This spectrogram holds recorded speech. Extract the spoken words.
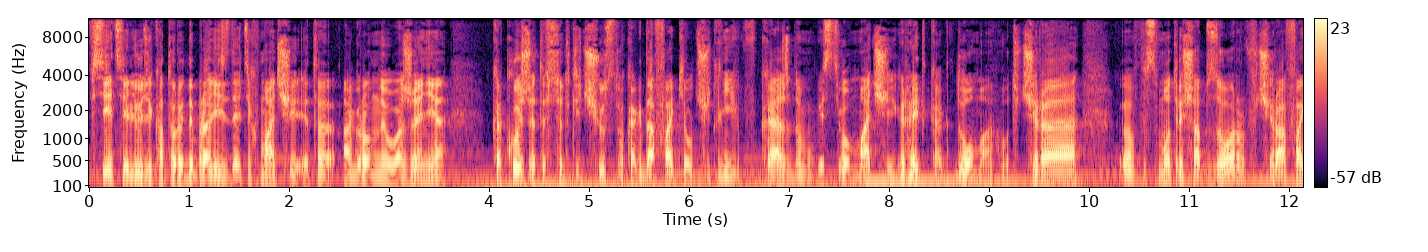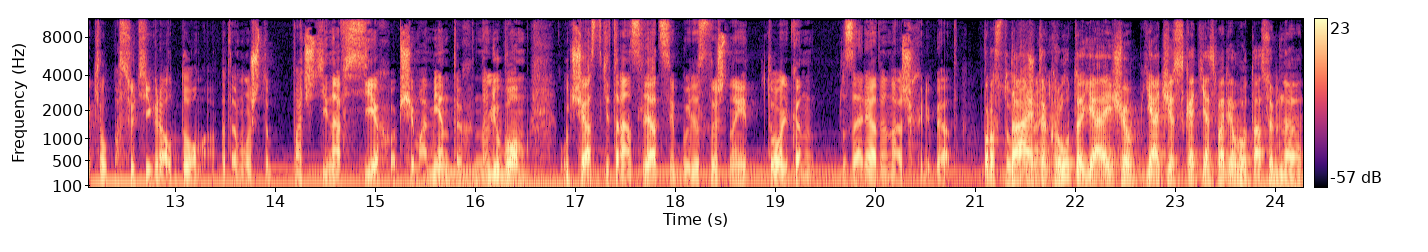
Все те люди, которые добрались до этих матчей, это огромное уважение какое же это все-таки чувство, когда факел чуть ли не в каждом гостевом матче играет как дома. Вот вчера э, смотришь обзор, вчера факел по сути играл дома, потому что почти на всех вообще моментах, на любом участке трансляции были слышны только заряды наших ребят. Просто да, уважение. это круто. Я еще, я, честно сказать, я смотрел вот особенно,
